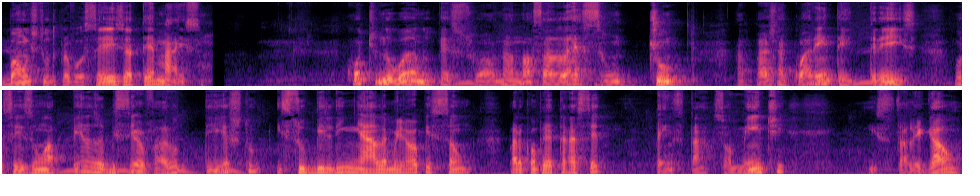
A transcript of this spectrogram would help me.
Bom estudo para vocês e até mais. Continuando, pessoal, na nossa lesson 2 na página 43, vocês vão apenas observar o texto e sublinhar a melhor opção para completar a sentença, tá? Somente isso, tá legal?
